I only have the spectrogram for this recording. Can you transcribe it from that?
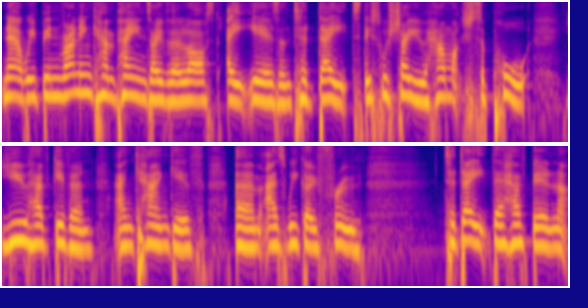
Now, we've been running campaigns over the last eight years, and to date, this will show you how much support you have given and can give um, as we go through. To date, there have been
